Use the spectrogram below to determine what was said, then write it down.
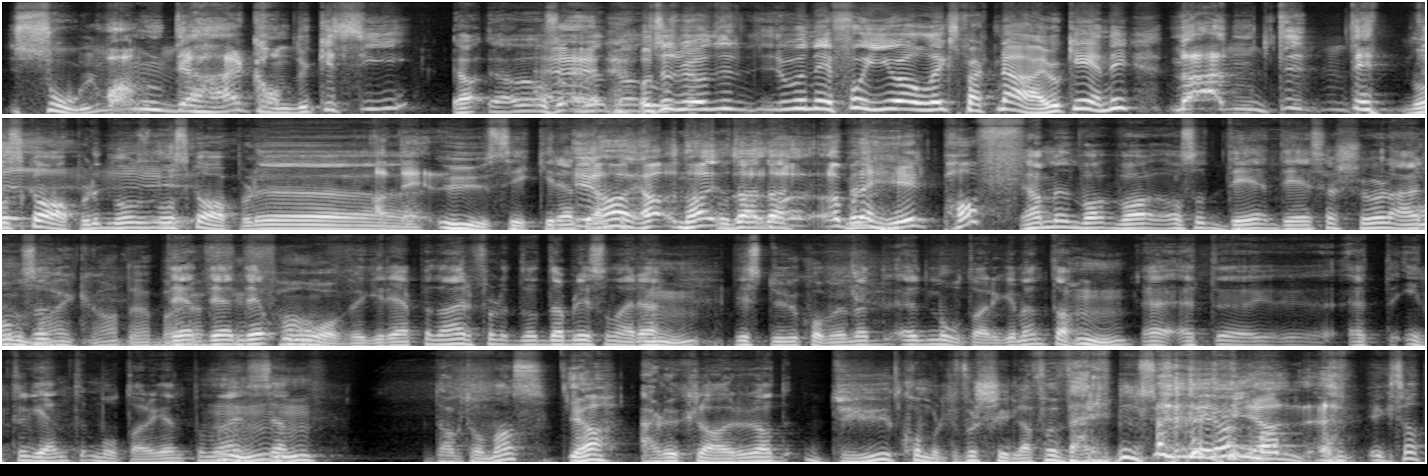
'Solvang, det her kan du ikke si!' Ja, ja, altså, men, men, Og så spør Men FHI og alle ekspertene er jo ikke enig. Nei, det, dette nå skaper du, nå, nå skaper du det- usikkerhet. Ja, ja, nei, da- da- jeg ble helt paff. Ja, men hva, hva, altså det, det i seg sjøl er Oh altså, God, det er bare- det, det, det overgrepet der for det, det blir sånn herre Mm. Hvis du kommer med et motargument, da et, et intelligent motargument på meg, mm, Dag Thomas, Ja. er du klar over at du kommer til å få skylda for verdensundergang, Ja. mann? Ikke sant?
